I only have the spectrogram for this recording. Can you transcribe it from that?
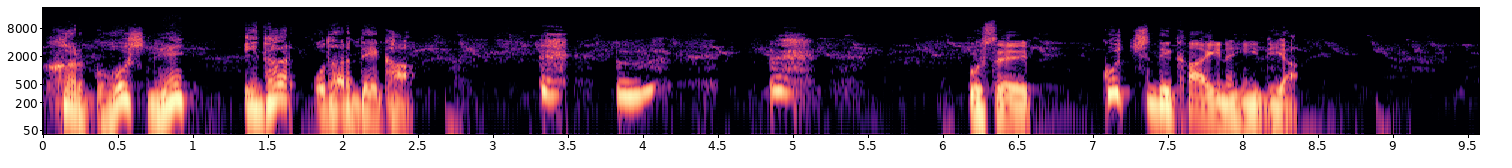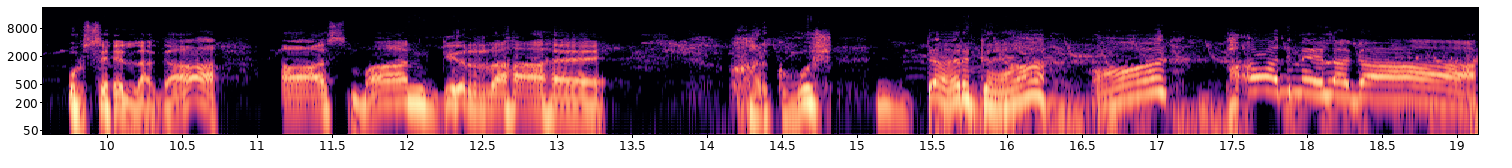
खरगोश ने इधर उधर देखा। उसे कुछ दिखाई नहीं दिया। उसे लगा आसमान गिर रहा है। खरगोश डर गया और भागने लगा।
